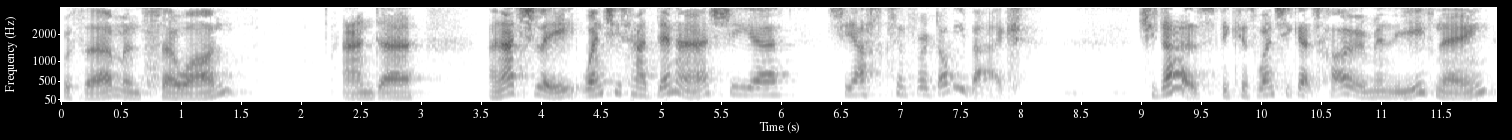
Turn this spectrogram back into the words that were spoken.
with them and so on. And, uh, and actually, when she's had dinner, she, uh, she asks him for a doggy bag. She does, because when she gets home in the evening,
